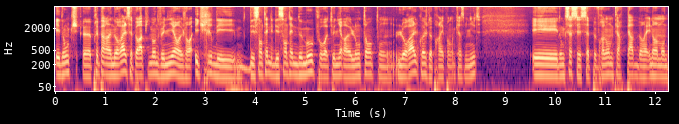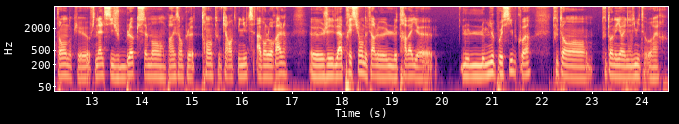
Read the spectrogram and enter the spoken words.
Et donc, euh, préparer un oral, ça peut rapidement devenir euh, genre écrire des, des centaines et des centaines de mots pour tenir euh, longtemps ton l'oral, quoi. Je dois parler pendant 15 minutes. Et donc ça, ça peut vraiment me faire perdre énormément de temps. Donc au final, si je bloque seulement, par exemple, 30 ou 40 minutes avant l'oral, j'ai la pression de faire le, travail le, le mieux possible, quoi, tout en, tout en ayant une limite horaire.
